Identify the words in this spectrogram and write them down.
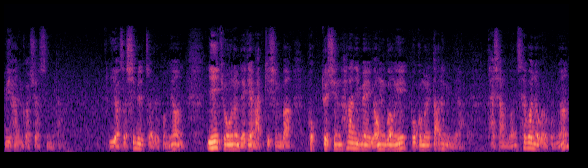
위한 것이었습니다. 이어서 11절을 보면 이 교훈은 내게 맡기신 바 복되신 하나님의 영광이 복음을 따름이니라. 다시 한번 세 번역으로 보면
